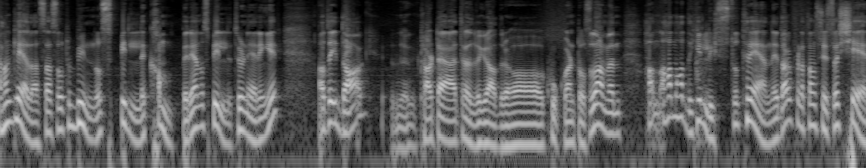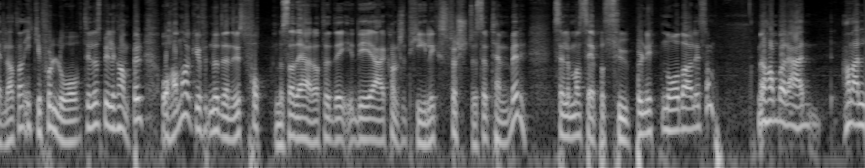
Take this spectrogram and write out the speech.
han gleda seg så til å begynne å spille kamper igjen og spille turneringer. At i dag Klart det er 30 grader og kokvarmt også, da, men han, han hadde ikke lyst til å trene i dag, fordi at han syntes det er kjedelig at han ikke får lov til å spille kamper. Og han har ikke nødvendigvis fått med seg det her at det, de er kanskje tidligst 1.9., selv om man ser på Supernytt nå da, liksom. Men han bare er Han er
